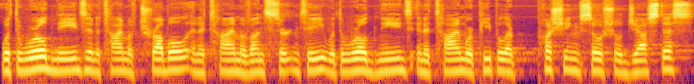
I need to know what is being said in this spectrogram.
What the world needs in a time of trouble, in a time of uncertainty, what the world needs in a time where people are pushing social justice,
